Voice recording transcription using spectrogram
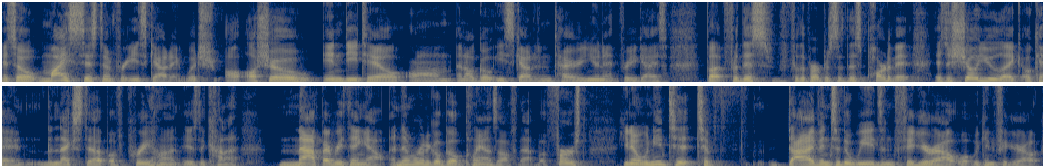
And so my system for e-scouting, which I'll, I'll show in detail, um, and I'll go e-scout an entire unit for you guys. But for this, for the purpose of this part of it, is to show you like, okay, the next step of pre-hunt is to kind of map everything out, and then we're gonna go build plans off of that. But first, you know, we need to to dive into the weeds and figure out what we can figure out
